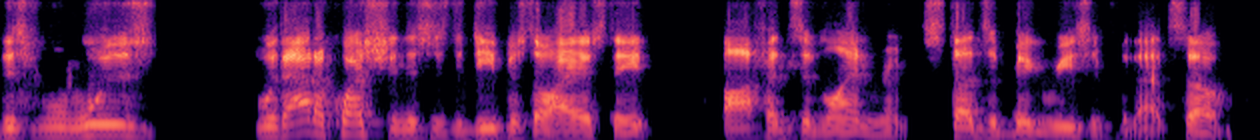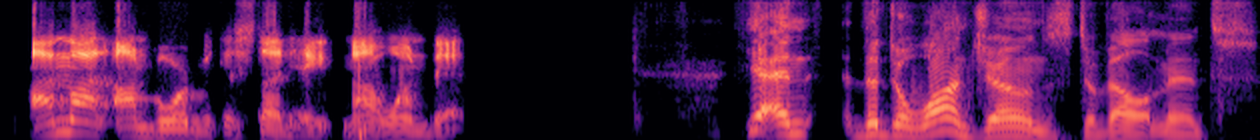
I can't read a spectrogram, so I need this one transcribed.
this was without a question, this is the deepest Ohio State offensive line room. Stud's a big reason for that. So I'm not on board with the stud hate, not one bit. Yeah, and the Dawand Jones development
